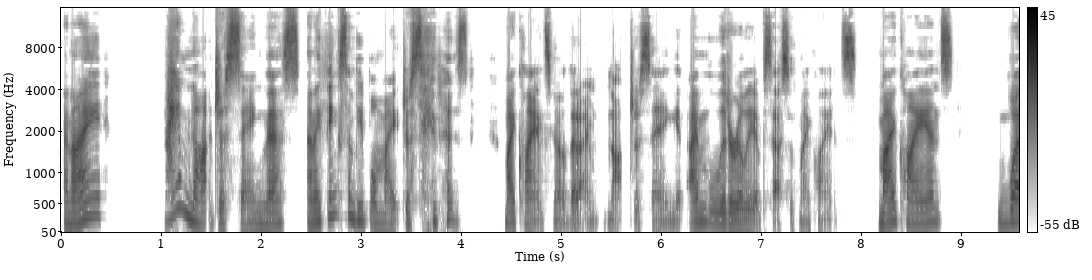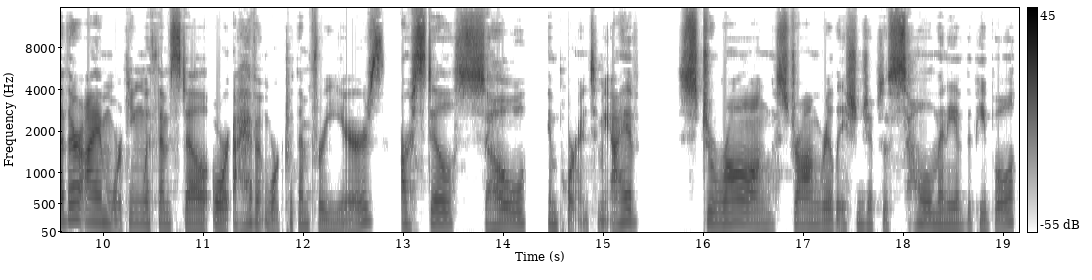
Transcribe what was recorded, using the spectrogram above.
and I, I am not just saying this. And I think some people might just say this. My clients know that I'm not just saying it. I'm literally obsessed with my clients. My clients, whether I am working with them still or I haven't worked with them for years, are still so important to me. I have strong, strong relationships with so many of the people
